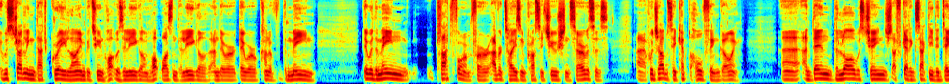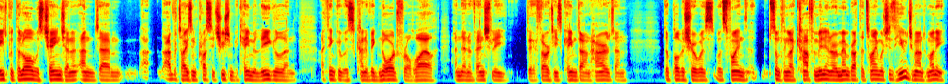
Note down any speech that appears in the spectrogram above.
it was straddling that grey line between what was illegal and what wasn't illegal, and they were they were kind of the main they were the main platform for advertising prostitution services, uh, which obviously kept the whole thing going. Uh, and then the law was changed. I forget exactly the date, but the law was changed, and, and um, advertising prostitution became illegal. And I think it was kind of ignored for a while. And then eventually, the authorities came down hard, and the publisher was was fined something like half a million. I remember at the time, which is a huge amount of money.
